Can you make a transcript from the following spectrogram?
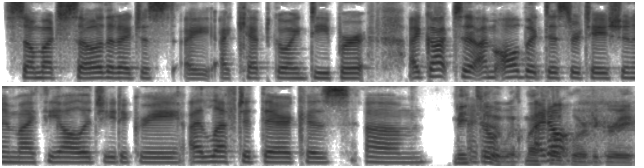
so much so that i just i i kept going deeper i got to i'm all but dissertation in my theology degree i left it there because um Me too, with my folklore degree.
